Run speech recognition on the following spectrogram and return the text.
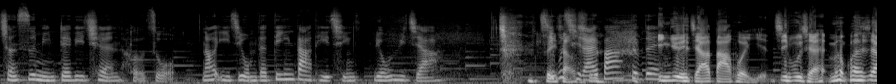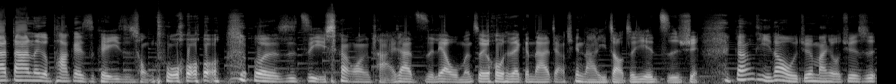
陈思明 David Chen 合作。然后以及我们的低音大提琴刘玉佳，记不起来吧？对不对？音乐家大会演记不起来没有关系啊，大家那个 podcast 可以一直重播，或者是自己上网查一下资料。我们最后再跟大家讲去哪里找这些资讯。刚刚提到，我觉得蛮有趣的是，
